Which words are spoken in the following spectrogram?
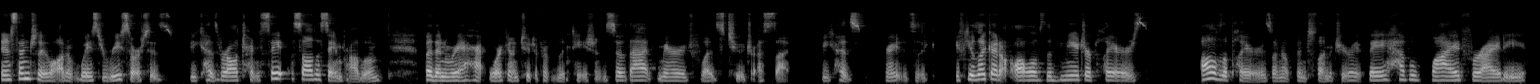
essentially a lot of wasted resources because we're all trying to say, solve the same problem, but then we're working on two different implementations. So that marriage was to address that because, right, it's like if you look at all of the major players, all of the players on open telemetry, right, they have a wide variety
